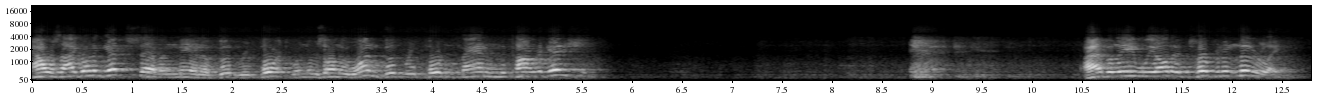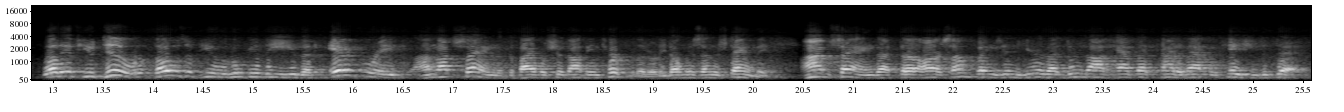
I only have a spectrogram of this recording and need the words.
How was I going to get seven men of good report when there was only one good reported man in the congregation? I believe we ought to interpret it literally. Well, if you do, those of you who believe that every, I'm not saying that the Bible should not be interpreted literally, don't misunderstand me. I'm saying that there are some things in here that do not have that kind of application today.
